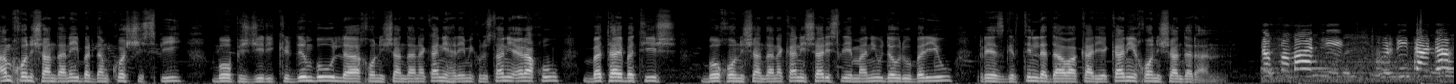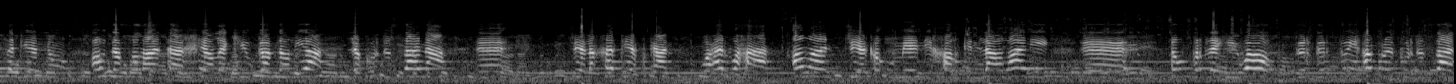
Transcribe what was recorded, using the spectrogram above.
ئەم خۆنیشاندانەی بەردەم کۆشکی سپی بۆ پشتگیریکردن بوو لە خۆنیشاندانەکانی هەرێمی کوردستانی عێراق و بەتایبەتیش بۆ خۆنیشاندانەکانی شاری سلێمانی و دەوروبەری و رێزگرتن لە داواکارییەکانی خۆنیشاندەران. دەسەڵاتی کوردی داداسەپێن و ئەو دەسەڵاتە خێڵەکی و گەندەڵییە لە کوردستانا جێلەقەر پێبکەن و هەروەها ئەوان جێگە ئومێدی خەڵکن، لاوانی دڵ پڕ لە هیوا و گڕگرتنووی ئەمڕۆی کوردستان،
